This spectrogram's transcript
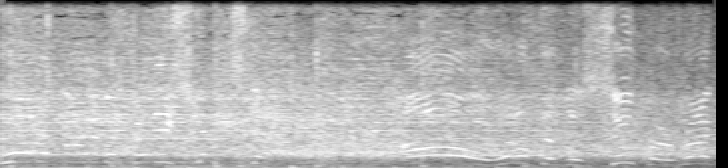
What a moment for this youngster! Oh, welcome to Super Rugby.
